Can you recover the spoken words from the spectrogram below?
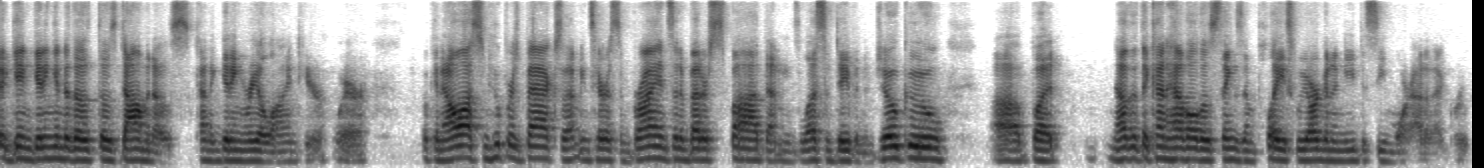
again getting into those those dominoes, kind of getting realigned here, where okay, now Austin Hooper's back, so that means Harrison Bryant's in a better spot. That means less of David Njoku. Uh, but now that they kind of have all those things in place, we are going to need to see more out of that group.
